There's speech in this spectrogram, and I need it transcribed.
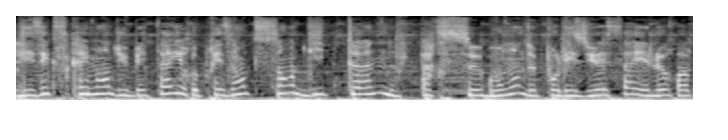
Les excréments du bétail représentent 110 tonnes par seconde pour les USA et l'Europe.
